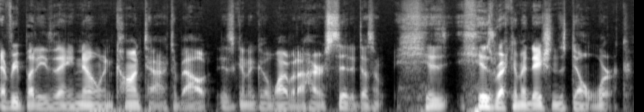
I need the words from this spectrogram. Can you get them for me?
everybody they know and contact about is going to go, "Why would I hire Sid? It doesn't. His his recommendations don't work."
